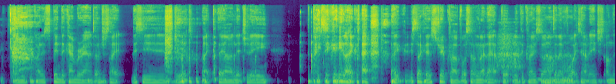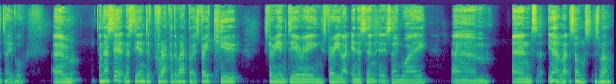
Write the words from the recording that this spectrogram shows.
and you can kind of spin the camera around. I'm just like, this is weird. like they are literally basically like like it's like a strip club or something like that, but with the clothes on. I don't know what is happening, just on the table. Um, and that's it. And that's the end of Parappa the Rapper. It's very cute. It's very endearing. It's very like innocent in its own way. Um, and yeah, I like the songs as well.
